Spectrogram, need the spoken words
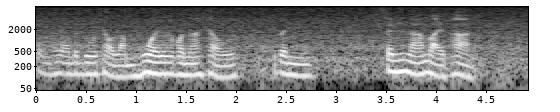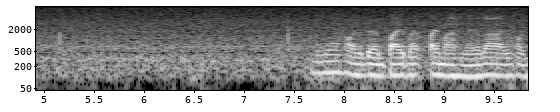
ผมพยายามไปดูแถวลำห้วยด้วยคนนะ แถวที่เป็นเส้นที่น้ำไหลผ่าน ไม่แน่เขาจะเดินไปไปไปมาทางไหนก็ได้ทุกคน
